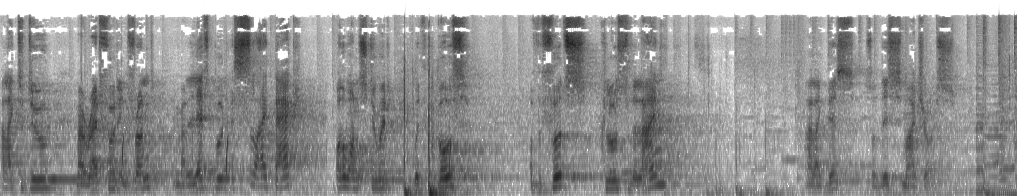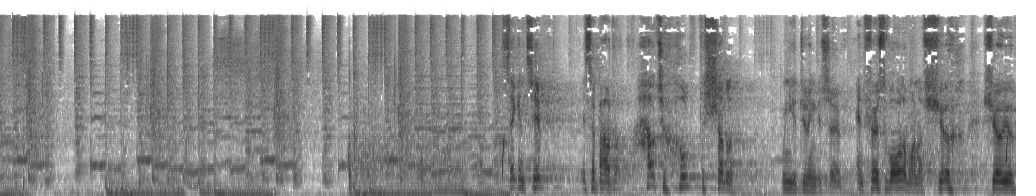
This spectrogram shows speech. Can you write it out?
I like to do my right foot in front and my left foot a slight back. Other ones do it with both of the foots close to the line. I like this, so this is my choice. Second tip is about how to hold the shuttle when you're doing the serve. And first of all, I want to show, show you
